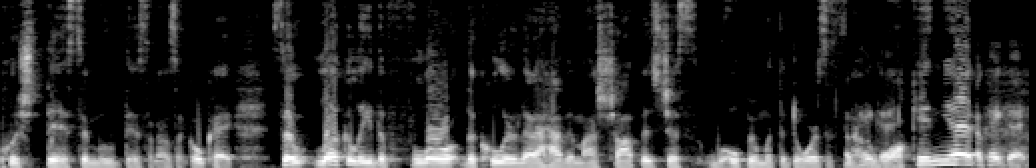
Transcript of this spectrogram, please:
push this and move this and I was like okay so luckily the floor the cooler that I have in my shop is just open with the doors it's not Okay, a good. walk-in yet Okay, good.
